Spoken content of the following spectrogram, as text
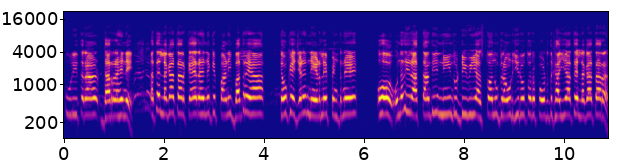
ਪੂਰੀ ਤਰ੍ਹਾਂ ਡਰ ਰਹੇ ਨੇ ਅਤੇ ਲਗਾਤਾਰ ਕਹਿ ਰਹੇ ਨੇ ਕਿ ਪਾਣੀ ਵੱਧ ਰਿਹਾ ਕਿਉਂਕਿ ਜਿਹੜੇ ਨੇੜਲੇ ਪਿੰਡ ਨੇ ਉਹ ਉਹਨਾਂ ਦੀ ਰਾਤਾਂ ਦੀ ਨੀਂਦ ਉੱਡੀ ਵੀ ਆ। ਤੁਹਾਨੂੰ ਗਰਾਊਂਡ ਜ਼ੀਰੋ ਤੋਂ ਰਿਪੋਰਟ ਦਿਖਾਈ ਆ ਤੇ ਲਗਾਤਾਰ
